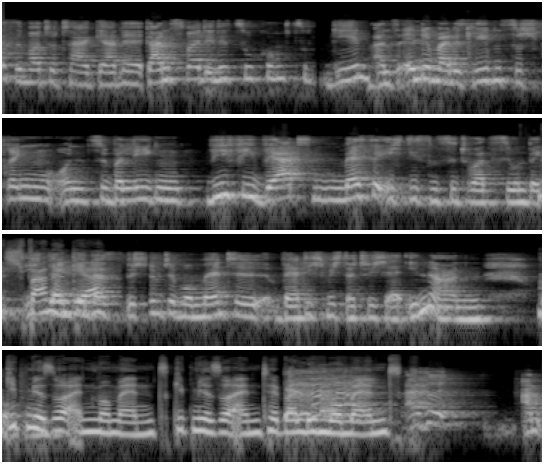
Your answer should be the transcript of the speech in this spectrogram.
es immer total gerne, ganz weit in die Zukunft zu gehen, ans Ende meines Lebens zu springen und zu überlegen, wie viel Wert messe ich diesen Situationen. Spannend, ich denke, ja. dass bestimmte Momente werde ich mich natürlich erinnern. Gib mir so einen Moment, gib mir so einen Tebalu-Moment. Also am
